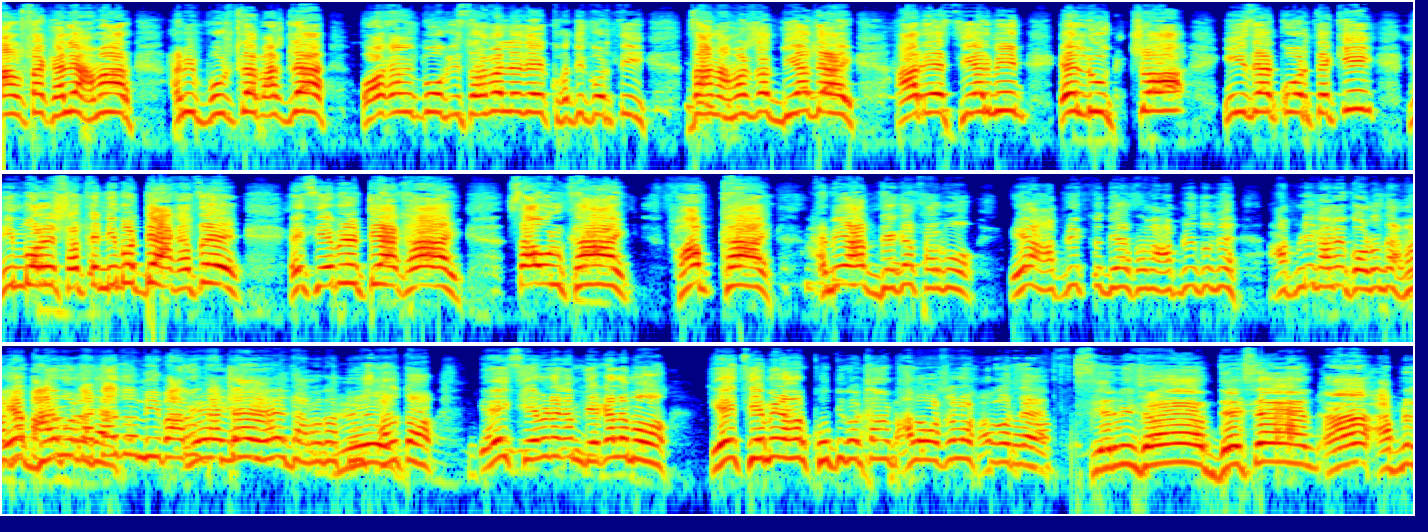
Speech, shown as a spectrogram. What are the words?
আলতা খালি আমার। আমি পুষলা পাসলা ওকে আমি বকরি সরবালে দেয় ক্ষতি করতি জান আমার সাথে বিয়া দেয়। আর এ চেয়ারম্যান এ লুচ্চ ই যে করতে কি? নিম্বরের সাথে নিম্বর ট্যাগ আছে। এই চেয়ারম্যানের ট্যাগ খায় চাউল খায় সব খায়। আমি আর দেখে থাকব এ আপনি একটু দেয়া থাকব আপনি তো আপনি আমি আমার বারো কাঠা। এই চেয়ারম্যান আমি দেখালাম। এই চেয়ারম্যান আমার ক্ষতি করতে আমার ভালোবাসা নষ্ট করতে চেয়ারম্যান সাহেব দেখছেন? হ্যাঁ আপনার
